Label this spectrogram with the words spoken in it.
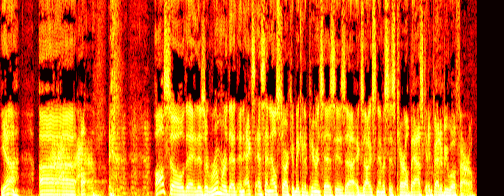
Yeah. Uh, also, the, there's a rumor that an ex SNL star could make an appearance as his uh, exotic's nemesis, Carole Baskin. It better be Will Ferrell.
